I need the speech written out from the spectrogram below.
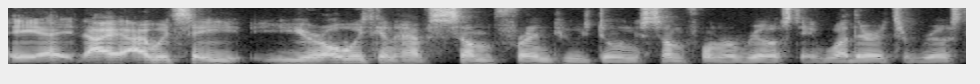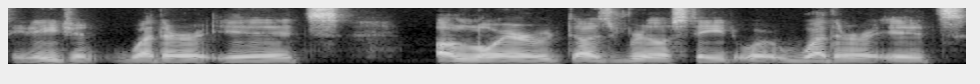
I, I, would say you're always going to have some friend who's doing some form of real estate, whether it's a real estate agent, whether it's a lawyer who does real estate, or whether it's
